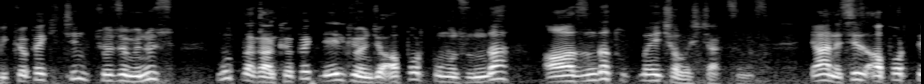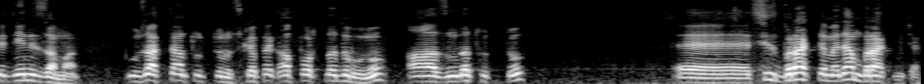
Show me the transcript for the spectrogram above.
bir köpek için çözümünüz mutlaka köpekle ilk önce aport konusunda ağzında tutmaya çalışacaksınız. Yani siz aport dediğiniz zaman uzaktan tuttunuz köpek aportladı bunu ağzında tuttu. E, siz bırak demeden bırakmayacak.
